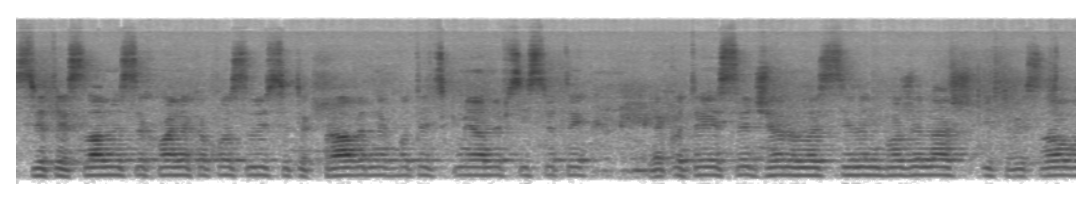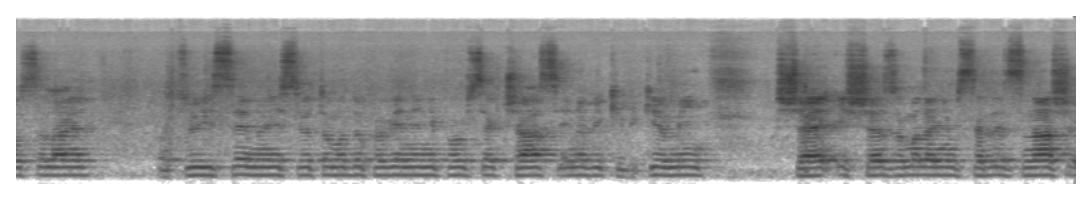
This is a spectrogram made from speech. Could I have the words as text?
святих славних сихвальних апостолів, святих праведних, ботицьких м'яни всіх святих, як ти єси джерело зцілень Боже наш, і тобі славу посилає, Отцю і Сину, і Святому Духові нині повсякчас, і на віки віків. Амінь. Ще і ще з умоленням сердець наших,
